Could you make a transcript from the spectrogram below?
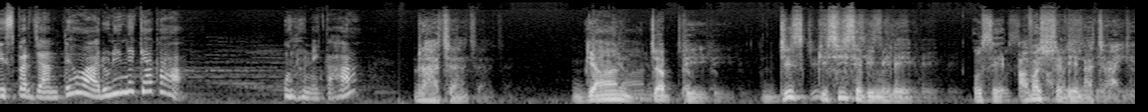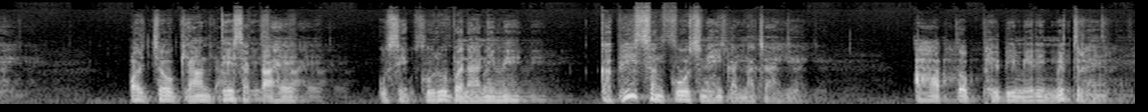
इस पर जानते हो आरुणि ने क्या कहा? उन्होंने कहा, राजन ज्ञान जब भी जिस किसी से भी मिले, उसे अवश्य लेना चाहिए। और जो ज्ञान दे सकता है, उसे गुरु बनाने में कभी संकोच नहीं करना चाहिए। आप तो फिर भी मेरे मित्र हैं,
